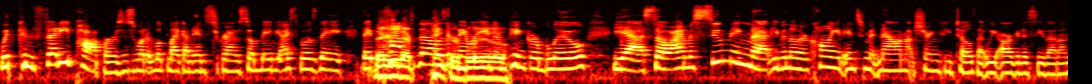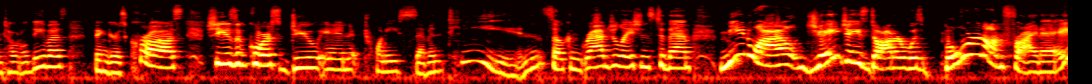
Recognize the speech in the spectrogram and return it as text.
with confetti poppers, is what it looked like on Instagram. So maybe I suppose they they They're popped those and they were either pink or blue. Yeah. So I'm assuming that even though they're calling it intimate now, I'm not sharing details that we are going to see that on Total Divas. Fingers crossed. She is of course due in 2017. So congratulations to them. Meanwhile, JJ's daughter was born on Friday.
